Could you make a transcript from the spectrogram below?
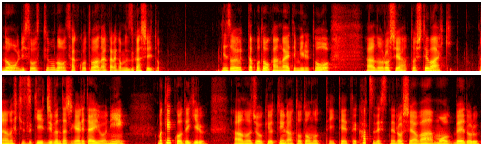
のリソースっていうものを割くことはなかなか難しいと。で、そういったことを考えてみると、あの、ロシアとしては引き、あの、引き続き自分たちがやりたいように、まあ、結構できる、あの、状況っていうのは整っていて、で、かつですね、ロシアはもう米ドル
